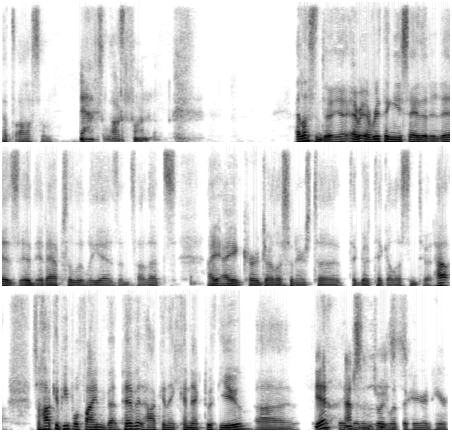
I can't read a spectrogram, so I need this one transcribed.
that's awesome. Yeah, it's a lot of fun. I listen to it. Everything you say that it is, it, it absolutely is, and so that's. I, I, encourage our listeners to to go take a listen to it. How so? How can people find Vet Pivot? How can they connect with you? Uh, yeah, absolutely. Enjoying what they're hearing here.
